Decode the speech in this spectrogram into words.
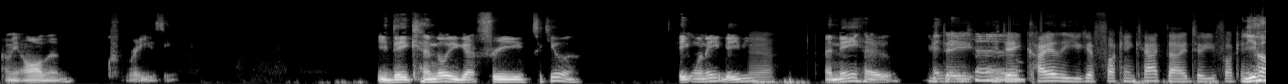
I mean all of them crazy. You date Kendall, you get free tequila. Eight one eight baby. Yeah. Anejo. You date, you date Kylie, you get fucking cacti till you fucking Yo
